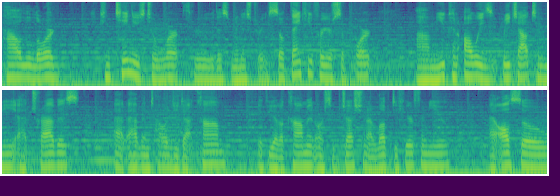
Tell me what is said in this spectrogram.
how the Lord continues to work through this ministry. So, thank you for your support. Um, you can always reach out to me at travis at adventology.com. If you have a comment or suggestion, I'd love to hear from you. I also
